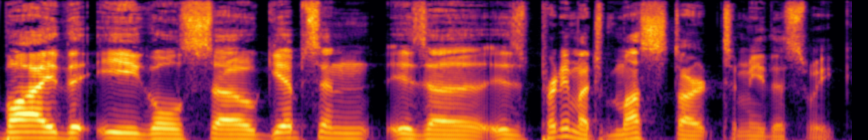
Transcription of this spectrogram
by the Eagles. So Gibson is a is pretty much must start to me this week.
